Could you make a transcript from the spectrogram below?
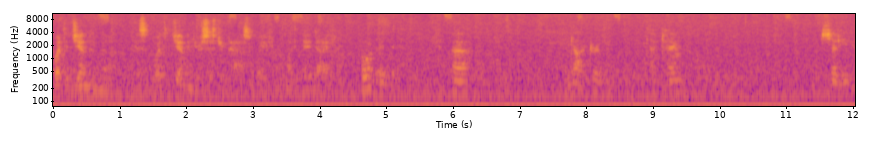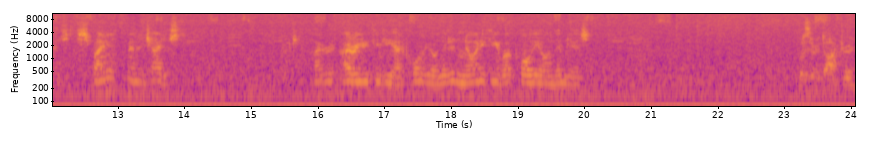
What did Jim and uh, his, what did Jim and your sister pass away from? What did they die from? Oh, the, uh, the doctor that time said he had spinal meningitis. But I, re- I really think he had polio. They didn't know anything about polio in them days. Was there a doctor in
